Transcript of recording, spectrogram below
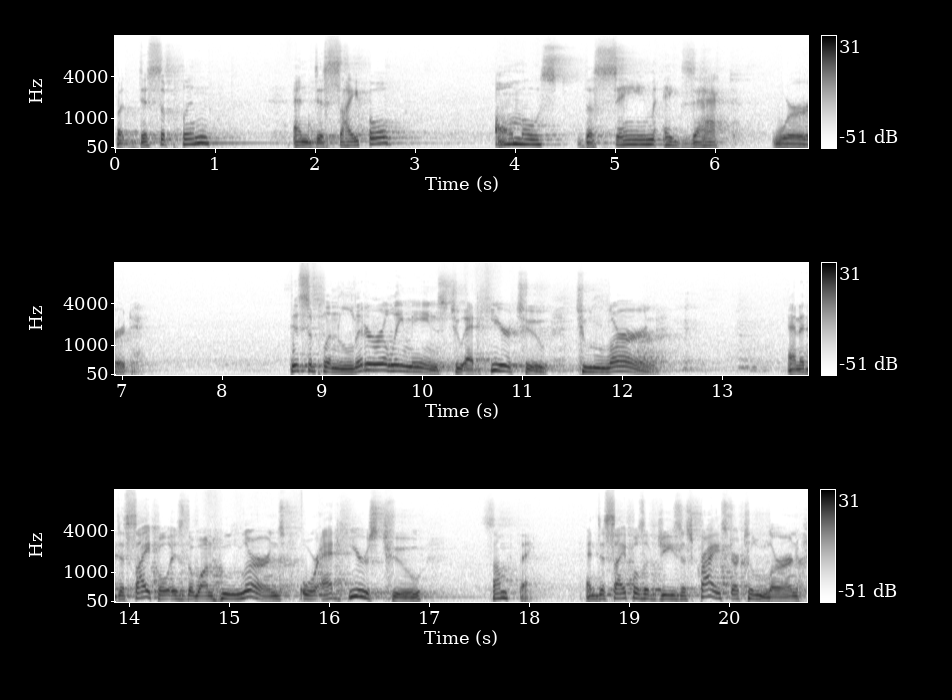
But discipline and disciple, almost the same exact word. Discipline literally means to adhere to, to learn. And a disciple is the one who learns or adheres to something. And disciples of Jesus Christ are to learn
